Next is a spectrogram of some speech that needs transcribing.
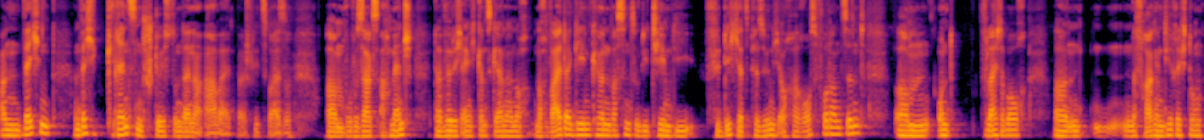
An welchen, an welche Grenzen stößt du in deiner Arbeit beispielsweise, ähm, wo du sagst, ach Mensch, da würde ich eigentlich ganz gerne noch, noch weitergehen können. Was sind so die Themen, die für dich jetzt persönlich auch herausfordernd sind? Ähm, und vielleicht aber auch äh, eine Frage in die Richtung,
